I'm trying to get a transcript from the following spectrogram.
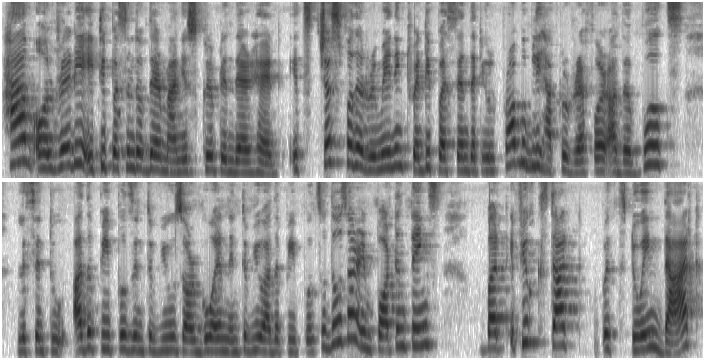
have already 80% of their manuscript in their head. It's just for the remaining 20% that you'll probably have to refer other books, listen to other people's interviews, or go and interview other people. So, those are important things. But if you start with doing that,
